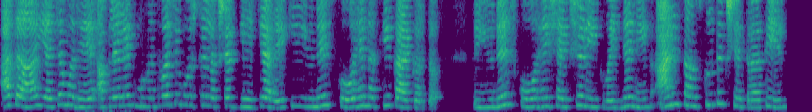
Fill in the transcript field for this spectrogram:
आता याच्यामध्ये आपल्याला एक महत्वाची गोष्ट लक्षात घ्यायची आहे की युनेस्को हे नक्की काय करतं? तर युनेस्को हे शैक्षणिक वैज्ञानिक आणि सांस्कृतिक क्षेत्रातील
